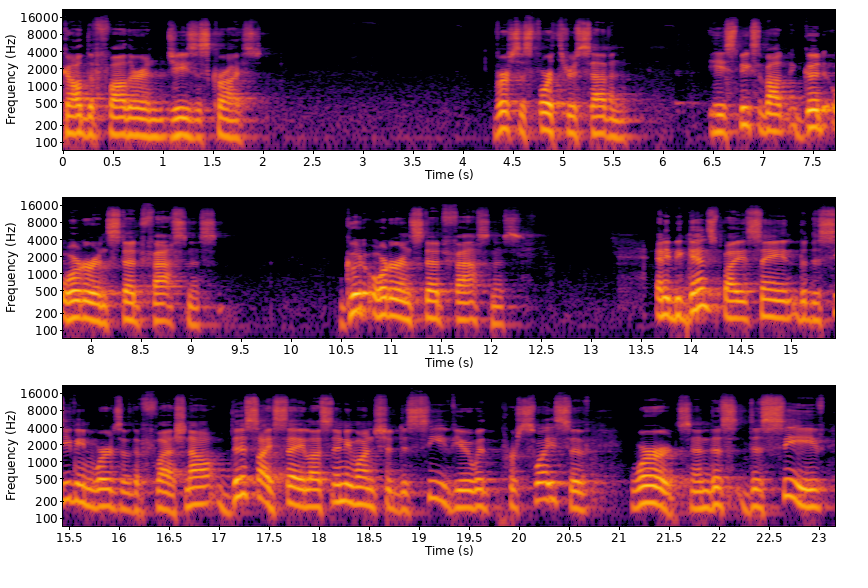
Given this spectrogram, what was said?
God the Father and Jesus Christ. Verses 4 through 7, he speaks about good order and steadfastness. Good order and steadfastness. And he begins by saying the deceiving words of the flesh. Now, this I say, lest anyone should deceive you with persuasive words. And this deceive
